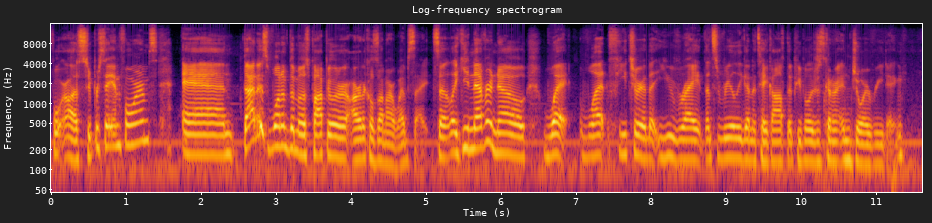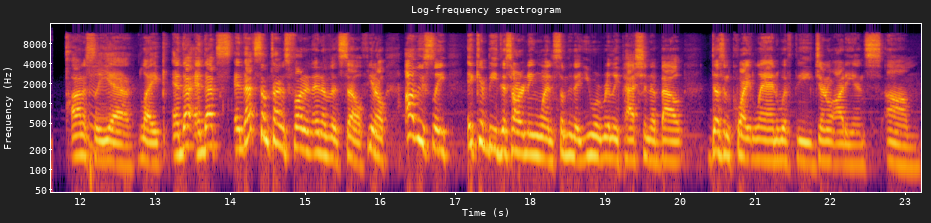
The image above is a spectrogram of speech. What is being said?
for uh, Super Saiyan forms, and that is one of the most popular articles on our website. So, like, you never know what what feature that you write that's really going to take off that people are just going to enjoy reading. honestly yeah like and that and that's and that's sometimes fun in and of itself you know obviously it can be disheartening when something that you were really passionate about doesn't quite land with the general audience um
